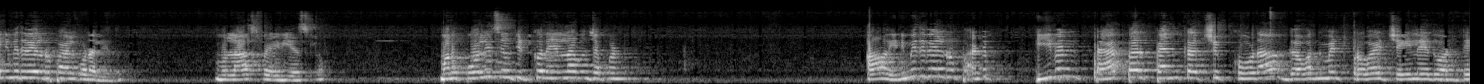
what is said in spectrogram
ఎనిమిది వేల రూపాయలు కూడా లేదు. లాస్ట్ ఫైవ్ ఇయర్స్లో మన పోలీసులు తిట్టుకొని ఏం లాభం చెప్పండి? ఆ ఎనిమిది వేల రూపాయలు అంటే ఈవెన్ పేపర్ పెన్ ఖర్చు కూడా గవర్నమెంట్ ప్రొవైడ్ చేయలేదు అంటే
